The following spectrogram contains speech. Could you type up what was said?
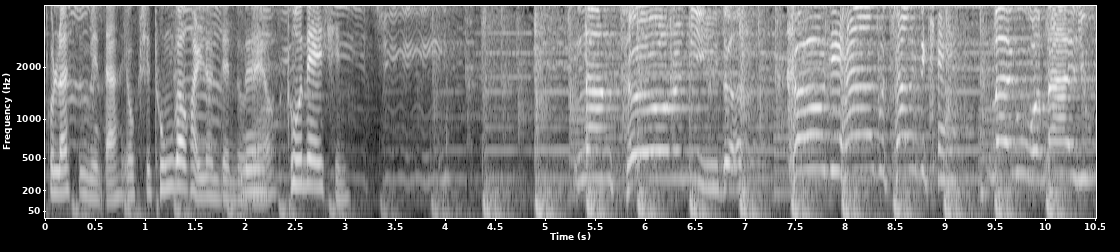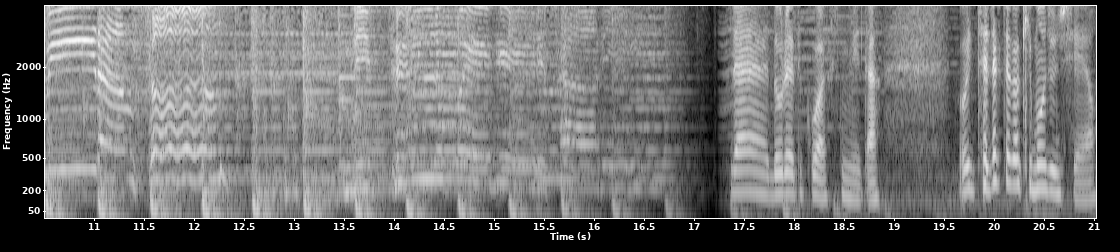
골랐습니다. 역시 돈과 관련된 노래요. 네. 돈의 신. 믿어 거기하고 정직해 말구와 만리 위란 선 니들은 왜 그리 살이 네 노래 듣고 왔습니다. 제작자가 김어준 씨예요.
